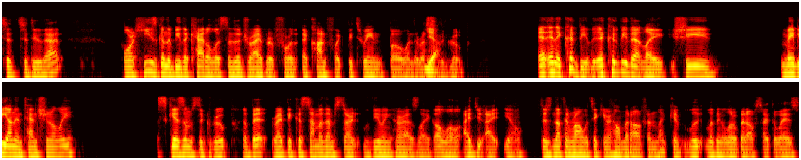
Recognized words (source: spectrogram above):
to to do that or he's going to be the catalyst and the driver for a conflict between Bo and the rest Yeah. of the group. And and it could be it could be that like she maybe unintentionally schisms the group a bit, right? Because some of them start viewing her as like, oh well, I do, I you know, there's nothing wrong with taking your helmet off and like living a little bit offside the ways.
